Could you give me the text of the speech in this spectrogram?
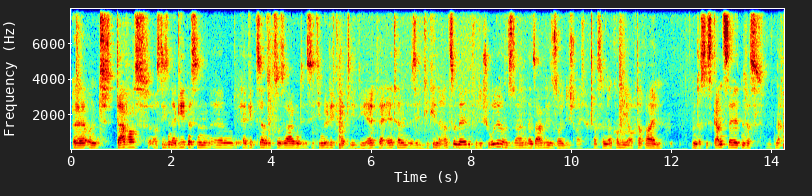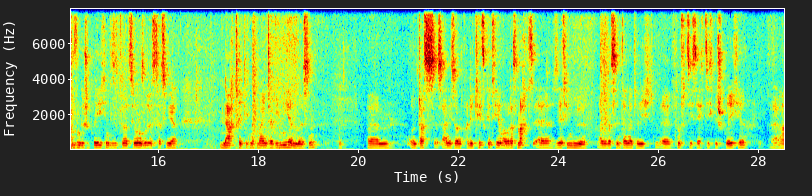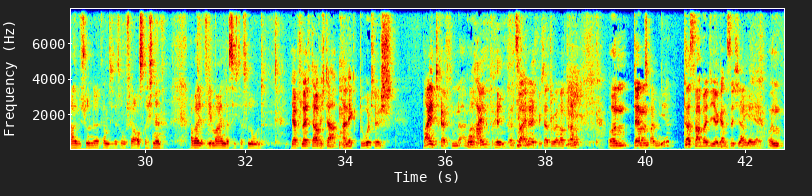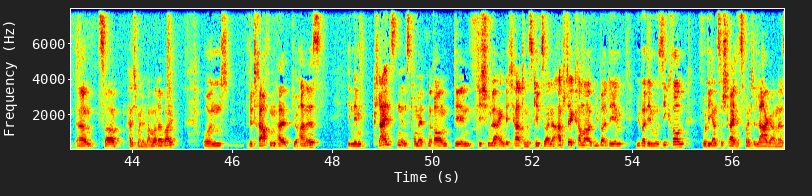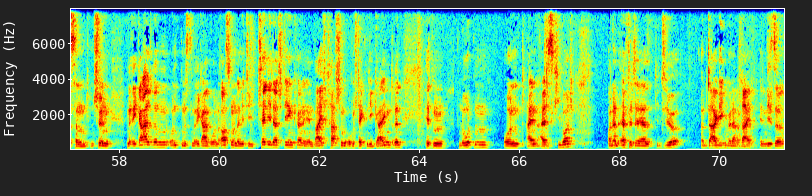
Äh, und daraus, aus diesen Ergebnissen ähm, ergibt es dann sozusagen sich die Möglichkeit, die, die Eltern die Kinder anzumelden für die Schule und sagen, dann sagen die, sie sollen die Streicherklasse und dann kommen die auch da rein. Und das ist ganz selten, dass nach diesen Gesprächen die Situation so ist, dass wir nachträglich nochmal intervenieren müssen. Ähm, und das ist eigentlich so ein Qualitätskriterium, aber das macht äh, sehr viel Mühe. Also das sind dann natürlich äh, 50, 60 Gespräche. Äh, eine halbe Stunde kann man sich das ungefähr ausrechnen. Aber wir meinen, dass sich das lohnt. Ja, vielleicht darf ich da anekdotisch mein Treffen einmal Oha. einbringen. Und zwar erinnere ich mich da sogar noch dran. Und denn, War das bei mir? Das war bei dir, ganz sicher. Ja, ja, ja. Und ähm, zwar hatte ich meine Mama dabei und wir trafen halt Johannes in dem kleinsten Instrumentenraum, den die Schule eigentlich hat. Und es gibt so eine Abstellkammer über dem, über dem Musikraum, wo die ganzen Streichinstrumente lagern. Da ist dann schön ein Regal drin, unten ist ein Regalboden rausgenommen, damit die Celli da stehen können, in den Weichtaschen. Oben stecken die Geigen drin, hinten Noten und ein altes Keyboard. Und dann öffnete er die Tür und da gingen wir dann rein in diese,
